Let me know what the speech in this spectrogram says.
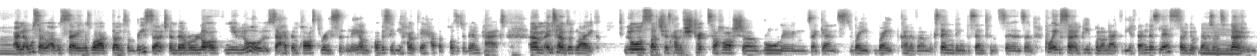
um, and also I was saying as well I've done some research and there are a lot of new laws that have been passed recently and obviously we hope they have a positive impact um, in terms of like laws such as kind of stricter, harsher rulings against rape, rape, kind of um, extending the sentences and putting certain people on like the offenders list. So you're mm. so it's known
